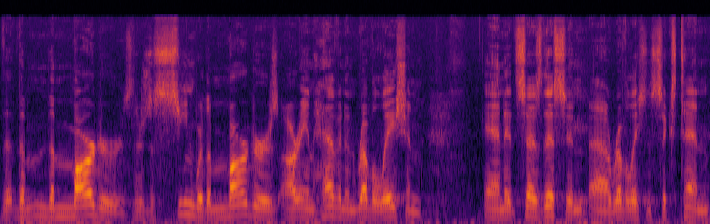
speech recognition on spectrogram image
The, the, the, martyrs, there's a scene where the martyrs are in heaven in Revelation, and it says this in uh, Revelation 6.10,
